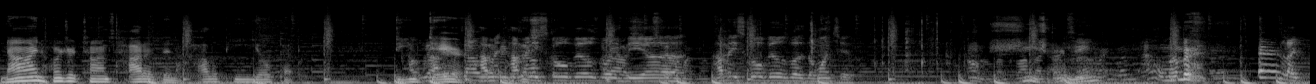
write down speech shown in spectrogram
900 times hotter than a jalapeno pepper. Do you dare? yeah. How many, how many Scovilles was the uh? How many Scovilles was the one chip? I don't know. I'm like Sheesh, I don't 13. know. I don't remember. like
